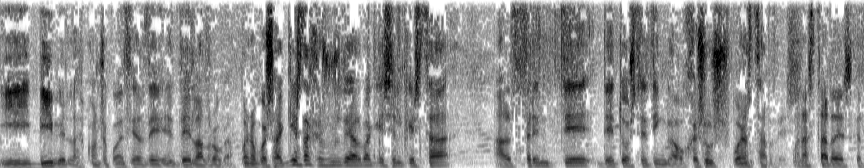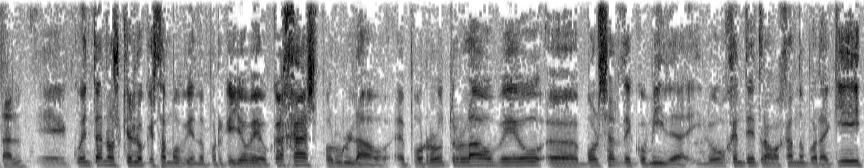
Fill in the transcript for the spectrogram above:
y vive las consecuencias de, de la droga. Bueno, pues aquí está Jesús de Alba, que es el que está al frente de todo este tinglao. Jesús, buenas tardes. Buenas tardes, ¿qué tal? Eh, cuéntanos qué es lo que estamos viendo, porque yo veo cajas por un lado, eh, por otro lado veo eh, bolsas de comida y luego gente trabajando por aquí,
